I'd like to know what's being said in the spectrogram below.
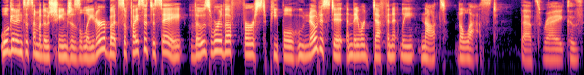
We'll get into some of those changes later, but suffice it to say, those were the first people who noticed it, and they were definitely not the last. That's right, because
